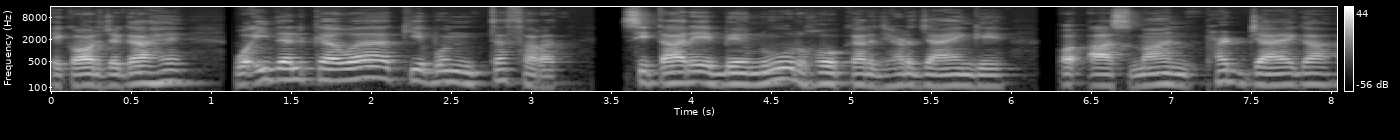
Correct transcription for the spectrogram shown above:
ایک اور جگہ ہے وہ عید القوا کی بن ستارے بے نور ہو کر جھڑ جائیں گے اور آسمان پھٹ جائے گا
